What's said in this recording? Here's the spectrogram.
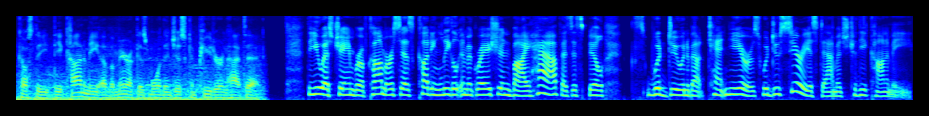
because the, the economy of America is more than just computer and high tech. The U.S. Chamber of Commerce says cutting legal immigration by half, as this bill would do in about 10 years would do serious damage to the economy.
